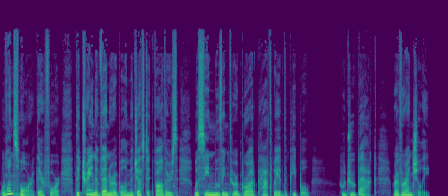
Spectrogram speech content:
Once more, therefore, the train of venerable and majestic fathers was seen moving through a broad pathway of the people, who drew back, reverentially,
